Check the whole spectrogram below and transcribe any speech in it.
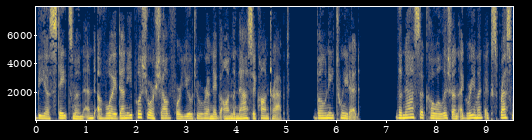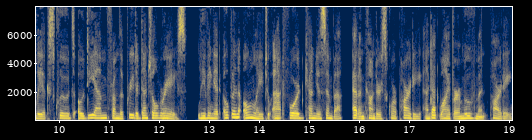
be a statesman and avoid any push or shove for you to renege on the NASA contract. Boni tweeted. The NASA coalition agreement expressly excludes ODM from the presidential race, leaving it open only to at Ford Kenya Simba, at underscore party and at Wiper Movement Party.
